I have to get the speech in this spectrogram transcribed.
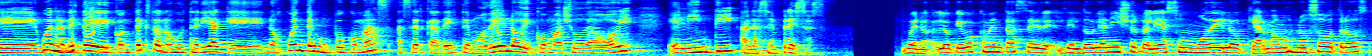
Eh, bueno, en este contexto nos gustaría que nos cuentes un poco más acerca de este modelo y cómo ayuda hoy el INTI a las empresas. Bueno, lo que vos comentaste del doble anillo en realidad es un modelo que armamos nosotros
